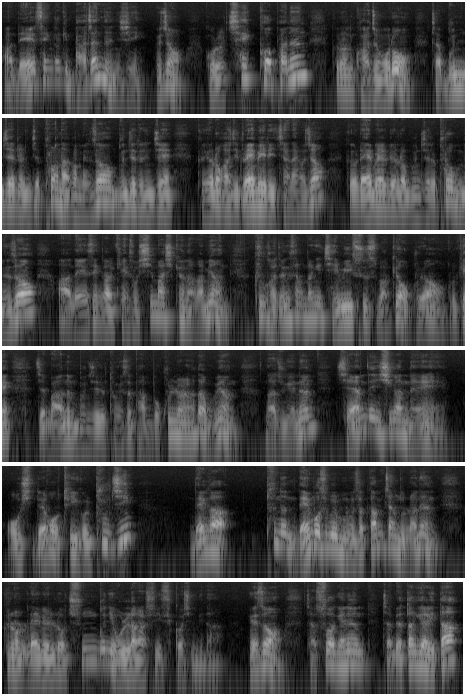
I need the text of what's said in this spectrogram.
아, 내 생각이 맞았는지 그죠? 그걸 체크업하는 그런 과정으로 자 문제를 이제 풀어나가면서 문제도 이제 그 여러 가지 레벨이 있잖아요. 그죠? 그 레벨별로 문제를 풀어보면서 아 내 생각을 계속 심화시켜 나가면 그 과정이 상당히 재미있을 수밖에 없고요. 그렇게 이제 많은 문제를 통해서 반복 훈련을 하다 보면 나중에는 제한된 시간 내에 오씨 내가 어떻게 이걸 풀지? 내가 푸는 내 모습을 보면서 깜짝 놀라는 그런 레벨로 충분히 올라갈 수 있을 것입니다. 그래서 자 수학에는 자 몇 단계가 있다?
